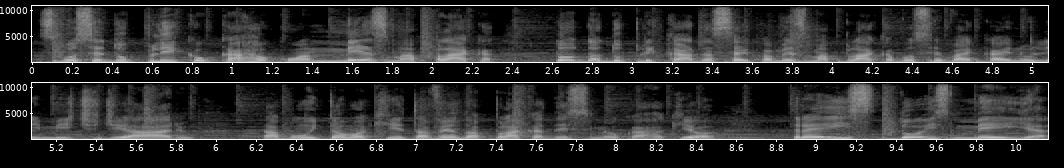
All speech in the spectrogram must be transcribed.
Se você duplica o carro com a mesma placa, toda duplicada sai com a mesma placa, você vai cair no limite diário. Tá bom? Então aqui, tá vendo a placa desse meu carro aqui, ó? 326.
